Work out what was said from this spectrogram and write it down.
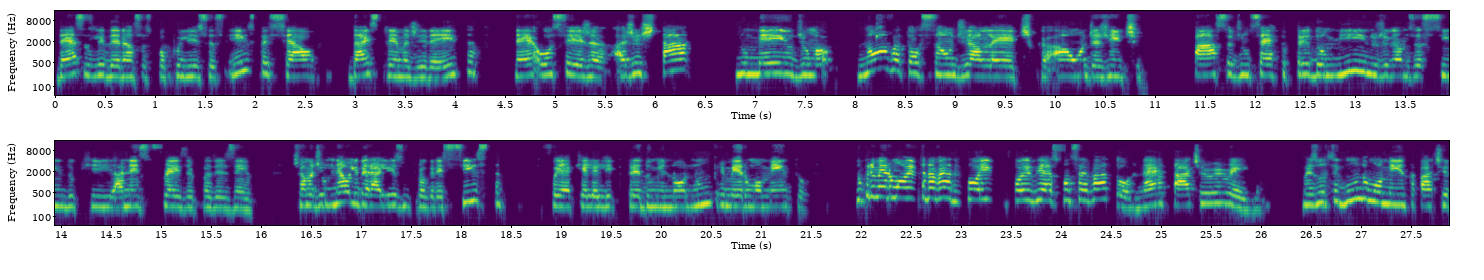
dessas lideranças populistas, em especial da extrema direita, né? Ou seja, a gente está no meio de uma nova torção dialética, aonde a gente passa de um certo predomínio, digamos assim, do que a Nancy Fraser, por exemplo, chama de um neoliberalismo progressista, foi aquele ali que predominou num primeiro momento. No primeiro momento, na verdade, foi, foi o viés conservador, né? Thatcher e Reagan. Mas no segundo momento, a partir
